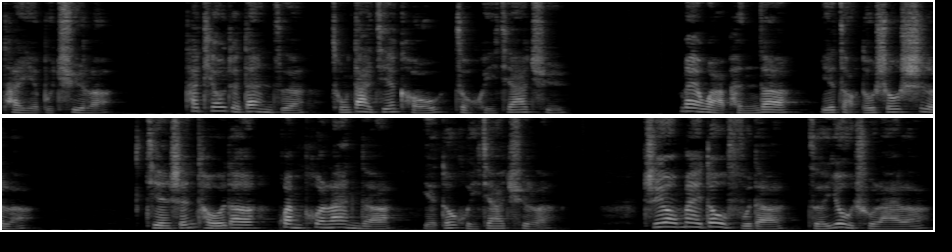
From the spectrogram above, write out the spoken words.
他也不去了。他挑着担子从大街口走回家去。卖瓦盆的也早都收市了，捡神头的、换破烂的也都回家去了，只有卖豆腐的则又出来了。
